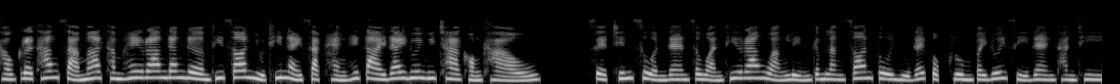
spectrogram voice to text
เขากระทั่งสามารถทำให้ร่างดั้งเดิมที่ซ่อนอยู่ที่ไหนสักแห่งให้ตายได้ด้วยวิชาของเขาเศษชิ้นส่วนแดนสวรรค์ที่ร่างหวังหลินกำลังซ่อนตัวอยู่ได้ปกคลุมไปด้วยสีแดงทันที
